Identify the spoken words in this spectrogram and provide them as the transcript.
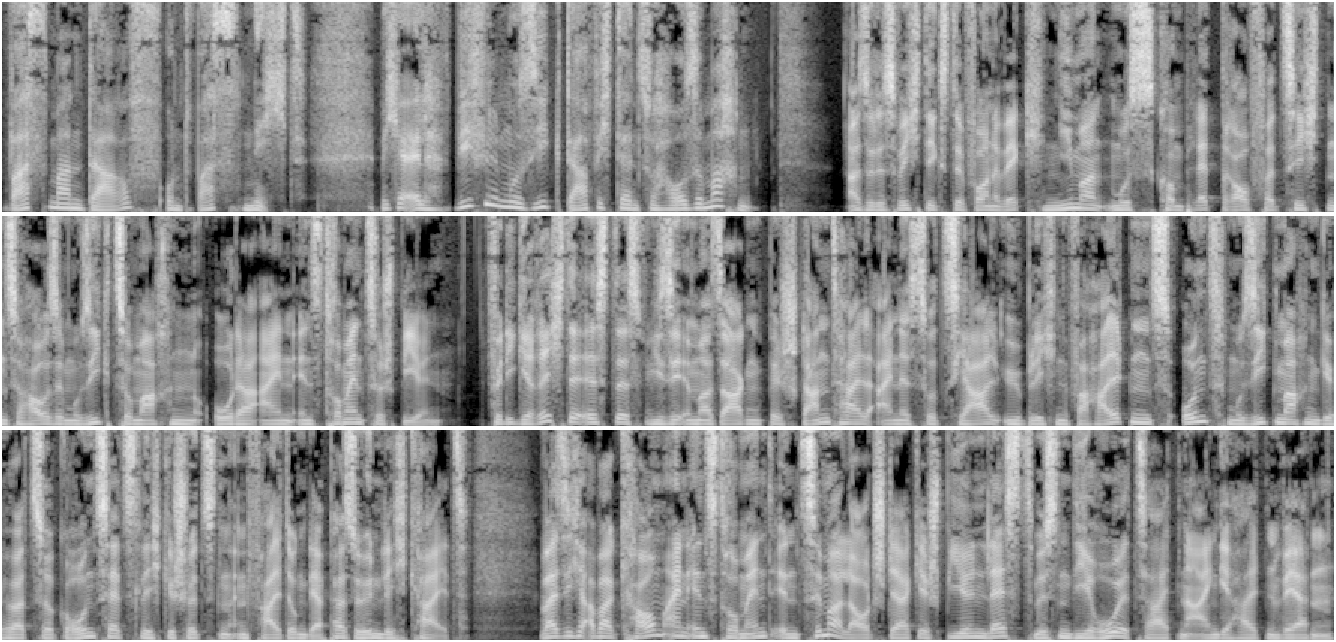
was man darf und was nicht. Michael, wie viel Musik darf ich denn zu Hause machen? Also das Wichtigste vorneweg, niemand muss komplett darauf verzichten, zu Hause Musik zu machen oder ein Instrument zu spielen. Für die Gerichte ist es, wie sie immer sagen, Bestandteil eines sozial üblichen Verhaltens und Musik machen gehört zur grundsätzlich geschützten Entfaltung der Persönlichkeit. Weil sich aber kaum ein Instrument in Zimmerlautstärke spielen lässt, müssen die Ruhezeiten eingehalten werden.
